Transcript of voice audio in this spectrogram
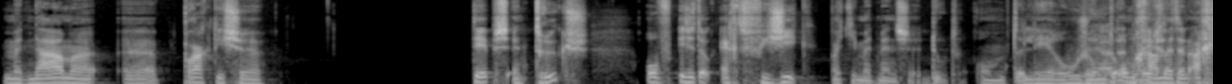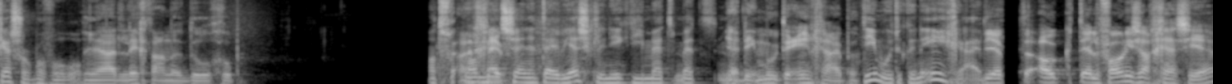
met name eh, praktische tips en trucs? Of is het ook echt fysiek wat je met mensen doet? Om te leren hoe ze Ja, omgaan ligt- met een agressor bijvoorbeeld. Ja, het ligt aan de doelgroep. Want, Maar want geef- mensen in een TBS-kliniek die met, met, Ja, die moeten ingrijpen. die moeten kunnen ingrijpen. Je hebt ook telefonische agressie, hè?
